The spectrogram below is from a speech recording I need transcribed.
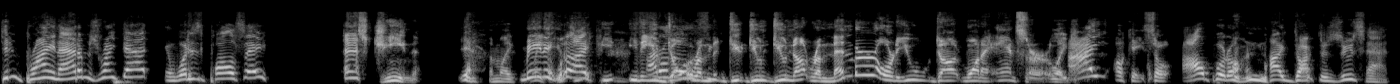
didn't Bryan Adams write that?" And what does Paul say? Ask Gene. Yeah. I'm like, Meaning, what, like, e- either I you don't don't, rem- he- do, do do you not remember, or do you not want to answer? Like, I okay, so I'll put on my Dr. Zeus hat.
